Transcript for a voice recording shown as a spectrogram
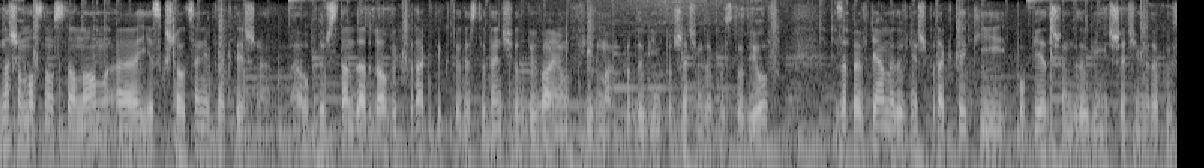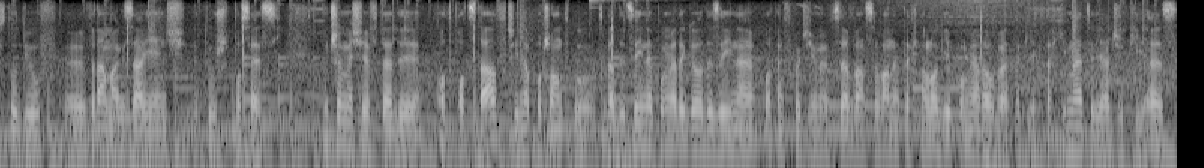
Naszą mocną stroną e, jest kształcenie praktyczne. E, Oprócz standardowych praktyk, które studenci odbywają w firmach po drugim i po trzecim roku studiów, zapewniamy również praktyki po pierwszym, drugim i trzecim roku studiów e, w ramach zajęć tuż po sesji. Uczymy się wtedy od podstaw, czyli na początku tradycyjne pomiary geodezyjne, potem wchodzimy w zaawansowane technologie pomiarowe, takie jak tachymetria, GPS,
